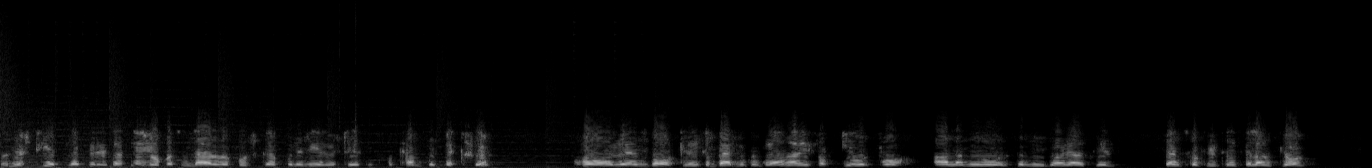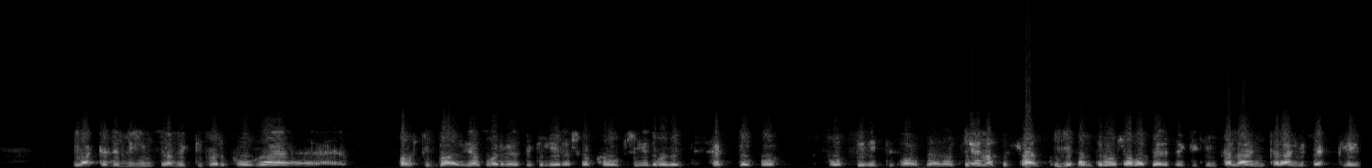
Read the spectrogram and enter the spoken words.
universitetslektor utan jag jobbar som lärare och forskare på Linnéuniversitetet på campus Växjö. Har en bakgrund som badmintontränare i 40 år på alla nivåer, från nybörjare till svenska och utländska landslag. I akademin så har jag mycket hållit på med... Först i början så var det väldigt mycket ledarskap coaching. Det var väldigt hett då på 80-90-talet. Och senaste 10-15 år så har det varit väldigt mycket kring talang, talangutveckling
